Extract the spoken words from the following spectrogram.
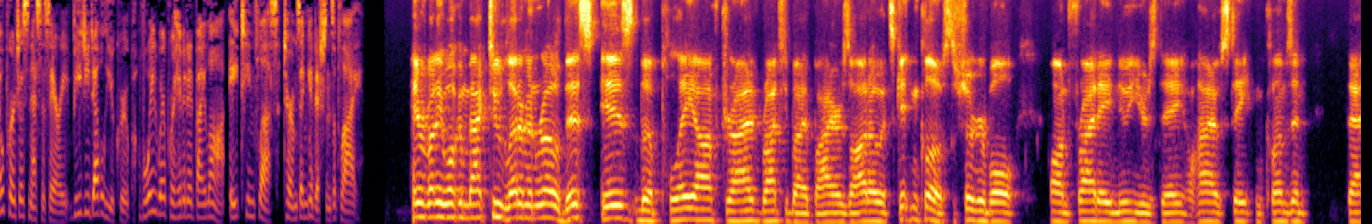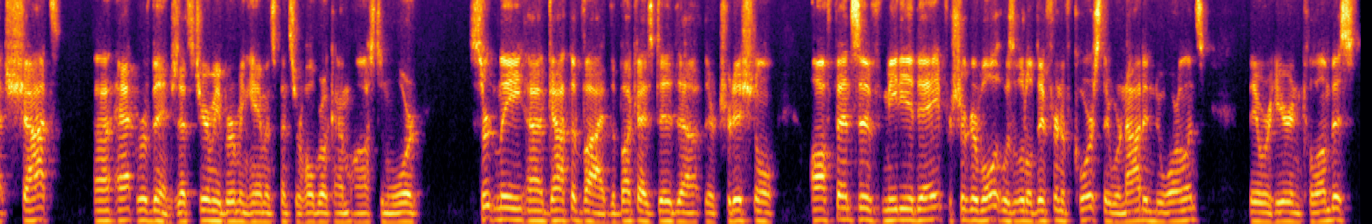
No purchase necessary. VGW Group. Void where prohibited by law. 18 plus. Terms and conditions apply. Hey everybody, welcome back to Letterman Row. This is the playoff drive brought to you by Byers Auto. It's getting close. The Sugar Bowl on Friday, New Year's Day, Ohio State and Clemson. That shot uh, at revenge. That's Jeremy Birmingham and Spencer Holbrook. I'm Austin Ward. Certainly uh, got the vibe. The Buckeyes did uh, their traditional offensive media day for Sugar Bowl. It was a little different, of course. They were not in New Orleans. They were here in Columbus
